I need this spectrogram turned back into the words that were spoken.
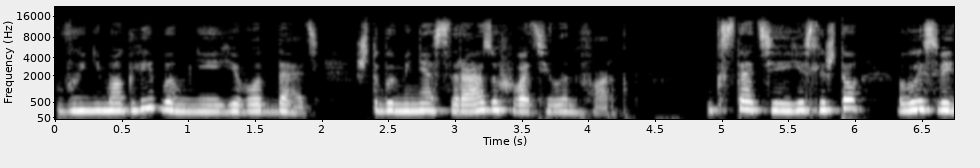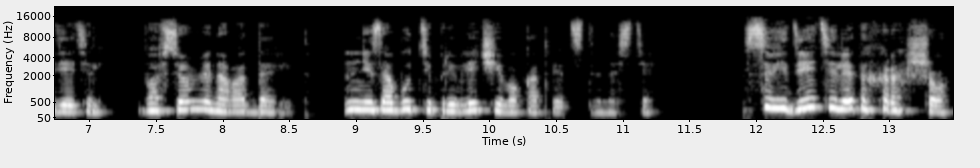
Вы не могли бы мне его дать, чтобы меня сразу хватил инфаркт? Кстати, если что, вы свидетель. Во всем виноват Давид. Не забудьте привлечь его к ответственности. Свидетель — это хорошо.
